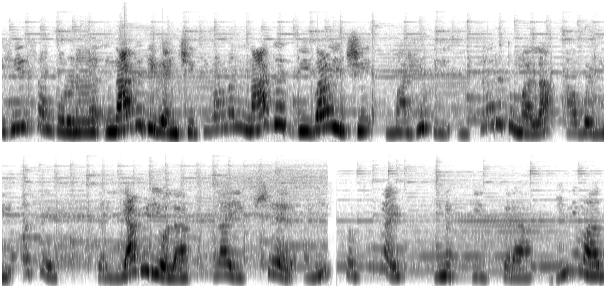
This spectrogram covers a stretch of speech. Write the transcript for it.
ही संपूर्ण नागदिव्यांची किंवा मग नाग दिवाळीची माहिती जर तुम्हाला आवडली असेल तर या व्हिडिओला लाईक शेअर आणि सबस्क्राईब नक्कीच करा. धन्यवाद.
